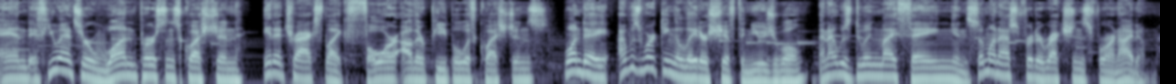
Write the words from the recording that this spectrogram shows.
And if you answer one person's question, it attracts like four other people with questions. One day, I was working a later shift than usual, and I was doing my thing, and someone asked for directions for an item.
